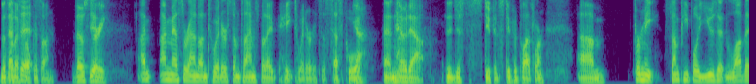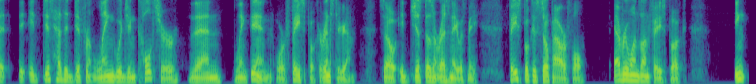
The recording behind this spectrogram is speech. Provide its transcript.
That's, That's what I it. focus on. Those Yeah. three, I I mess around on Twitter sometimes, but I hate Twitter. It's a cesspool. Yeah. And no doubt. it's just a stupid, stupid platform. Um, for me, some people use it and love it. it. It just has a different language and culture than LinkedIn or Facebook or Instagram. So it just doesn't resonate with me. Facebook is so powerful. Everyone's on Facebook. In-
